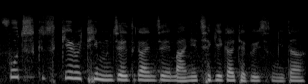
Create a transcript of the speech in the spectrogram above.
food security 문제가 이제 많이 제기가 되고 있습니다.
